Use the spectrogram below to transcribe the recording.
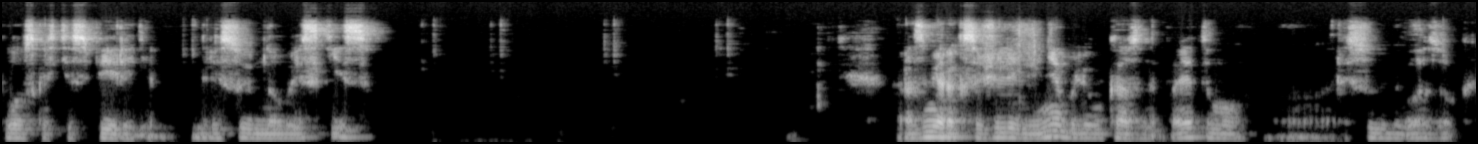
плоскости спереди нарисуем новый эскиз. Размеры, к сожалению, не были указаны, поэтому э, рисую на глазок.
